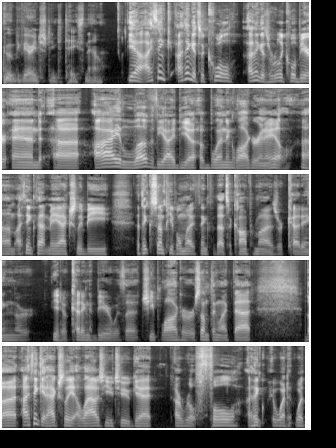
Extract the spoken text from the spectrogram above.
it would be very interesting to taste now. Yeah, I think I think it's a cool. I think it's a really cool beer, and uh, I love the idea of blending lager and ale. Um, I think that may actually be. I think some people might think that that's a compromise or cutting or you know cutting a beer with a cheap lager or something like that. But I think it actually allows you to get a real full. I think what what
